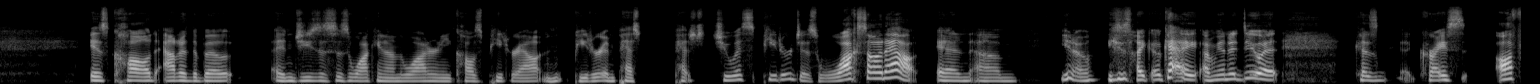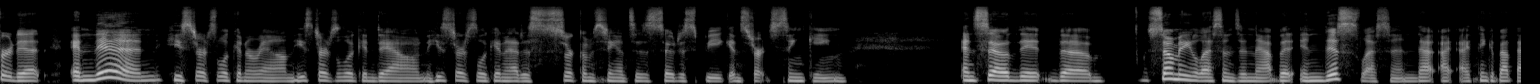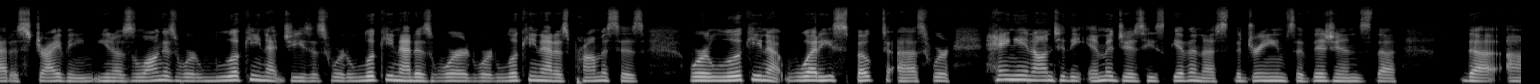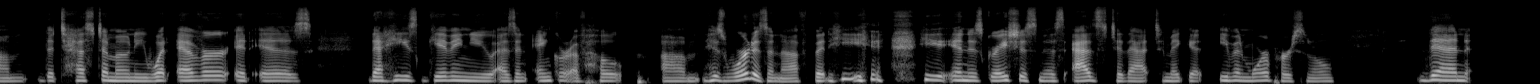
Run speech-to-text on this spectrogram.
is called out of the boat and Jesus is walking on the water and he calls Peter out and Peter impetuous Peter just walks on out and um you know he's like okay I'm going to do it cuz uh, Christ offered it and then he starts looking around he starts looking down he starts looking at his circumstances so to speak and starts sinking. And so the the so many lessons in that but in this lesson that I, I think about that as striving you know as long as we're looking at jesus we're looking at his word we're looking at his promises we're looking at what he spoke to us we're hanging on to the images he's given us the dreams the visions the the um the testimony whatever it is that he's giving you as an anchor of hope. Um, his word is enough, but he he in his graciousness adds to that to make it even more personal. Then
